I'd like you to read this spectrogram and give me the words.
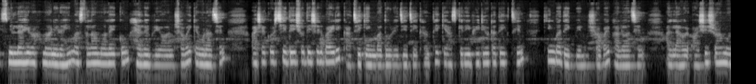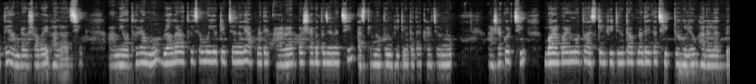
বিসমিল্লাহ রহমান রহিম আসসালামু আলাইকুম হ্যালো এভরিওয়ান, সবাই কেমন আছেন? আশা করছি দেশ ও দেশের বাইরে, কাছে কিংবা দূরে যে যেখান থেকে আজকের এই ভিডিওটা দেখছেন কিংবা দেখবেন, সবাই ভালো আছেন। আল্লাহর অশেষ রহমতে আমরাও সবাই ভালো আছি। আমি অথরাম্মু ব্লগার অথৈসাম্মু ইউটিউব চ্যানেলে আপনাদের আরও একবার স্বাগত জানাচ্ছি আজকের নতুন ভিডিওটা দেখার জন্য। আশা করছি বরাবরের মতো আজকের ভিডিওটা আপনাদের কাছে একটু হলেও ভালো লাগবে।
